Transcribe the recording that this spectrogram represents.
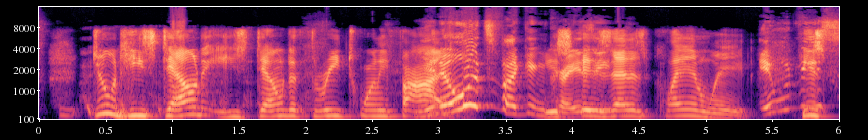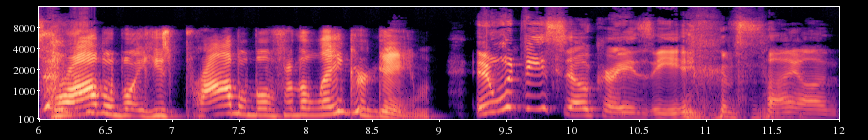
Dude, he's down. To, he's down to three twenty five. you know what's fucking He's, crazy? he's at his playing weight. it would be He's so, probable. He's probable for the Laker game. It would be so crazy if Zion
